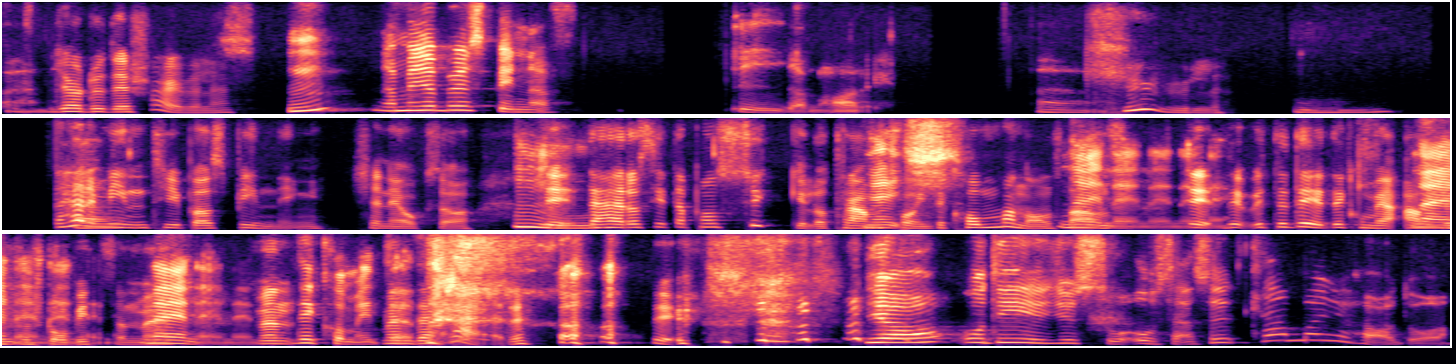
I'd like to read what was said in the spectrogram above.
på henne. Gör du det själv eller? Mm. Ja, men jag började spinna i januari. Ehm, Kul! mm. Det här är Ja. min typ av spinning känner jag också. Mm. Det, det här att sitta på en cykel och trampa Nej. och inte komma någonstans. nej, nej, nej. nej. Det, det, det, kommer jag aldrig nej, förstå nej, vitsen med. Nej, nej, nej. Men- det kommer inte. Men det här. Ja, och det är ju så. Och sen så kan man ju ha då,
